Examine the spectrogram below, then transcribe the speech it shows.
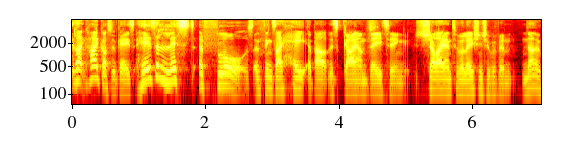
like hi gossip gays. Here's a list of flaws and things I hate about this guy I'm dating. Shall I enter a relationship with him? No.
